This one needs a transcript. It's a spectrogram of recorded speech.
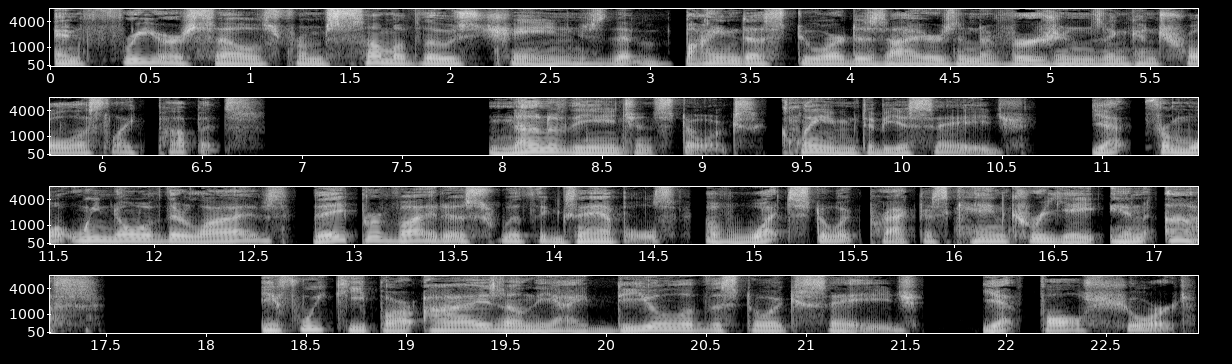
and free ourselves from some of those chains that bind us to our desires and aversions and control us like puppets. None of the ancient Stoics claimed to be a sage. Yet, from what we know of their lives, they provide us with examples of what Stoic practice can create in us if we keep our eyes on the ideal of the Stoic sage, yet fall short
